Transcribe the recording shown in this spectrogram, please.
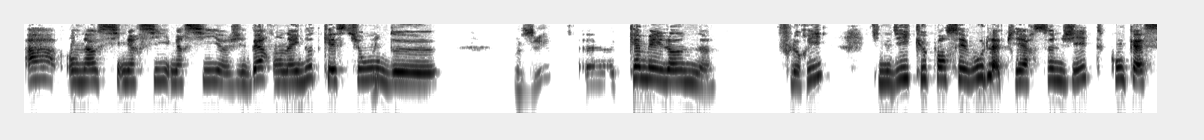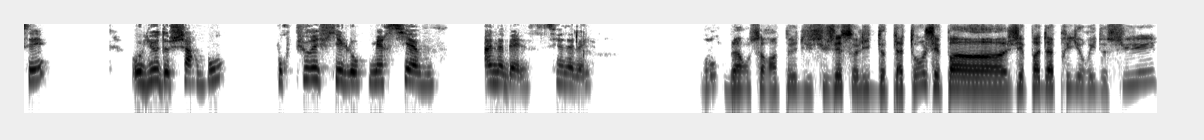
Ah, on a aussi, merci, merci euh, Gilbert. On a une autre question de euh, Fleury qui nous dit Que pensez-vous de la pierre Sunjit concassée au lieu de charbon pour purifier l'eau? Merci à vous. Annabelle, c'est Annabelle. Bon, là, on sort un peu du sujet solide de Platon. J'ai pas, j'ai pas d'a priori dessus.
